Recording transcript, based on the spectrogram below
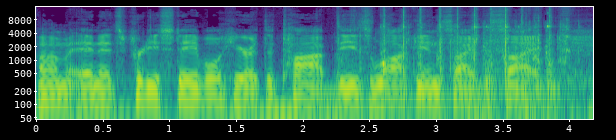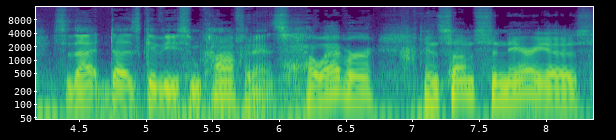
Um, and it's pretty stable here at the top. These lock inside the side. So that does give you some confidence. However, in some scenarios,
